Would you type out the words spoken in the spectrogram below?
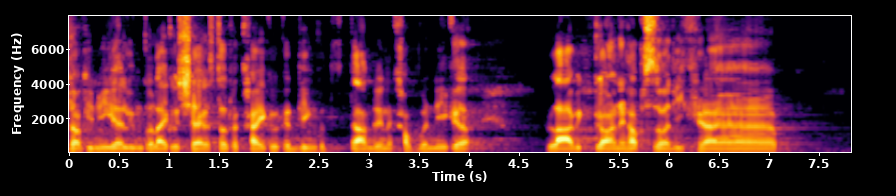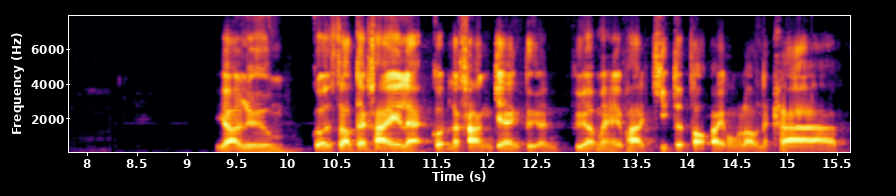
ชอบคลิปนี้อย่าลืมกดไลค์กดแชร์กด subscribe กดกระดิ่งกดติดตามด้วยนะครับ วันนี้ก็ลาไปก่อนนะครับ สวัสดีครับ อย่าลืมกด subscribe และกดระฆังแจ้งเตือน เพื่อไม่ให้พลาดคลิปต่อๆไปของเรานะครับ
